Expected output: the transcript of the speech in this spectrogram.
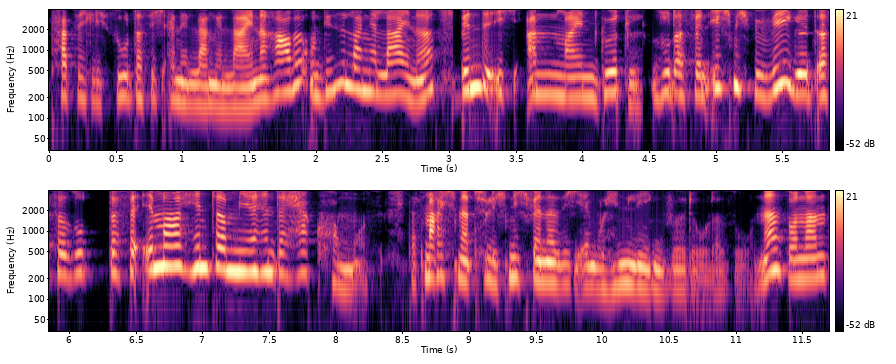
tatsächlich so, dass ich eine lange Leine habe und diese lange Leine binde ich an meinen Gürtel, so dass wenn ich mich bewege, dass er so, dass er immer hinter mir hinterherkommen muss. Das mache ich natürlich nicht, wenn er sich irgendwo hinlegen würde oder so, ne, sondern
